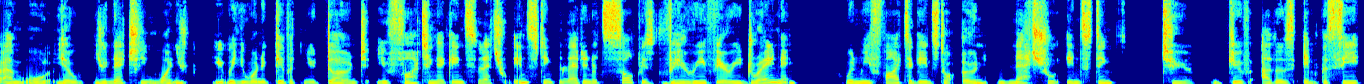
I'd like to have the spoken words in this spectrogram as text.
um, or, you know, you naturally want you, when you want to give it and you don't, you're fighting against the natural instinct. And that in itself is very, very draining. When we fight against our own natural instinct to give others empathy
